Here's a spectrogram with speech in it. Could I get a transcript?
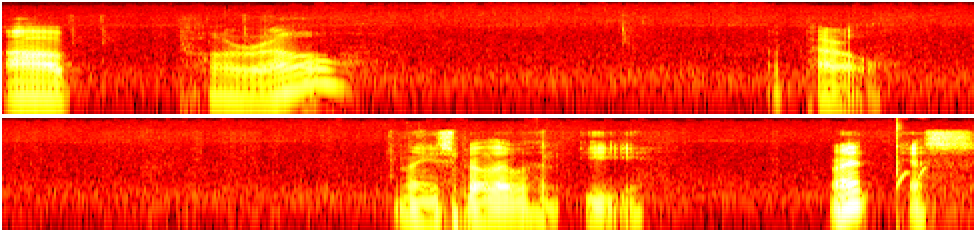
Apparel. Apparel. No, you spell that with an E. Right? Yes.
